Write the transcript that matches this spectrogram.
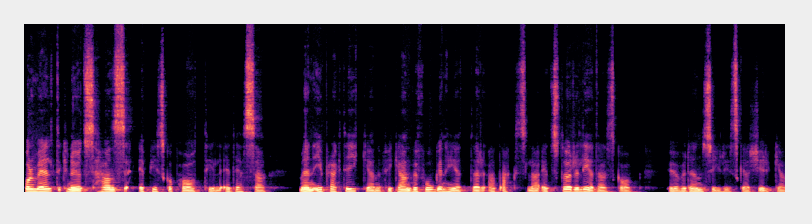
Formellt knöts hans episkopat till Edessa men i praktiken fick han befogenheter att axla ett större ledarskap över den syriska kyrkan.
